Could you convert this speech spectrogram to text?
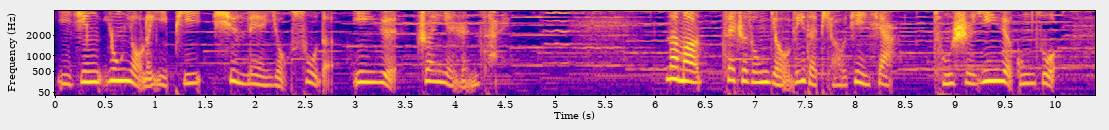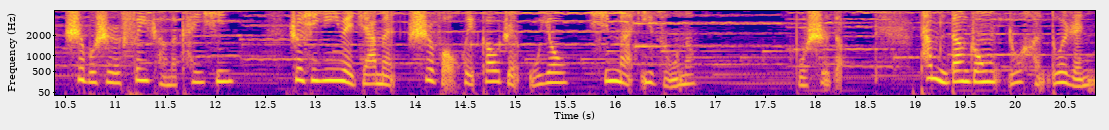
已经拥有了一批训练有素的音乐专业人才。那么，在这种有利的条件下，从事音乐工作，是不是非常的开心？这些音乐家们是否会高枕无忧、心满意足呢？不是的，他们当中有很多人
